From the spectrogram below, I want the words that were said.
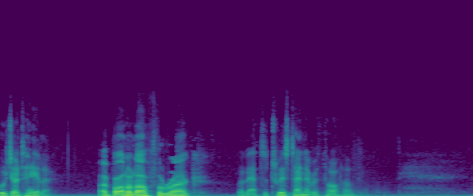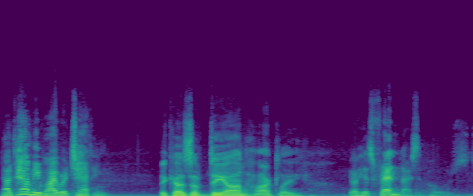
Who's your tailor? I bought it off the rack Well, that's a twist I never thought of. Now tell me why we're chatting. because of Dion Hartley. You're his friend, I suppose.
